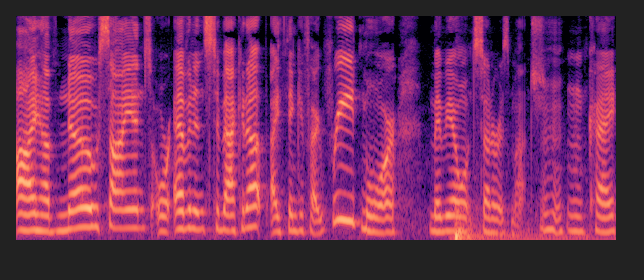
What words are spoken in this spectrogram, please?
I have no science or evidence to back it up. I think if I read more, maybe I won't stutter as much. Okay?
